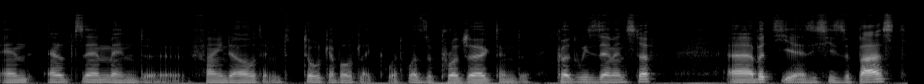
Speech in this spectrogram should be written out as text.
and help them and uh, find out and talk about like what was the project and uh, code with them and stuff. Uh, but yeah this is the past.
